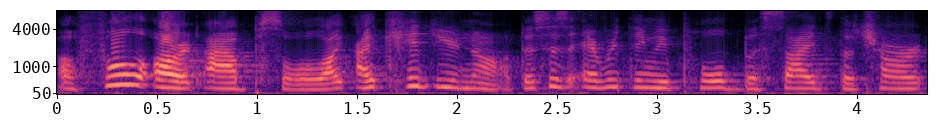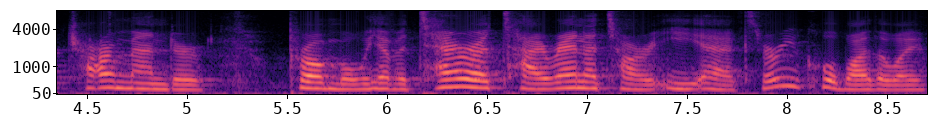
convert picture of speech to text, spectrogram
A full art Absol. Like, I kid you not. This is everything we pulled besides the Char Charmander promo. We have a Tera Tyranitar EX. Very cool, by the way.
